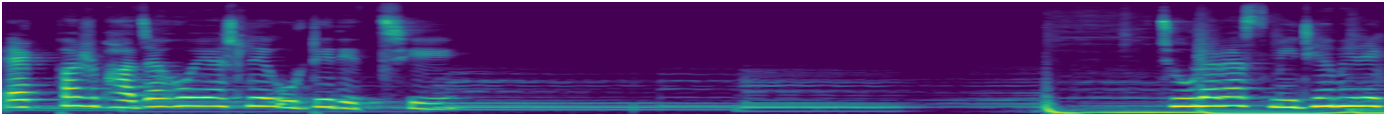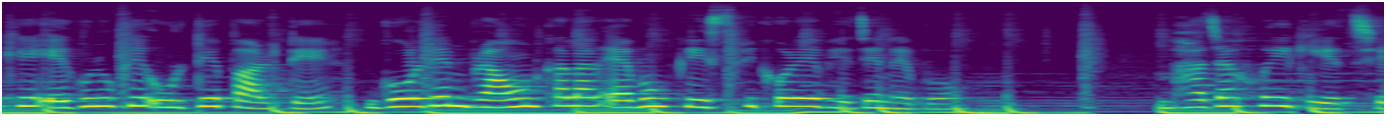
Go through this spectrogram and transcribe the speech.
এক পাশ ভাজা হয়ে আসলে উল্টে দিচ্ছি। চুলারাস মিডিয়ামে রেখে এগুলোকে উল্টে পাল্টে গোল্ডেন ব্রাউন কালার এবং ক্রিস্পি করে ভেজে নেব। ভাজা হয়ে গিয়েছে।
